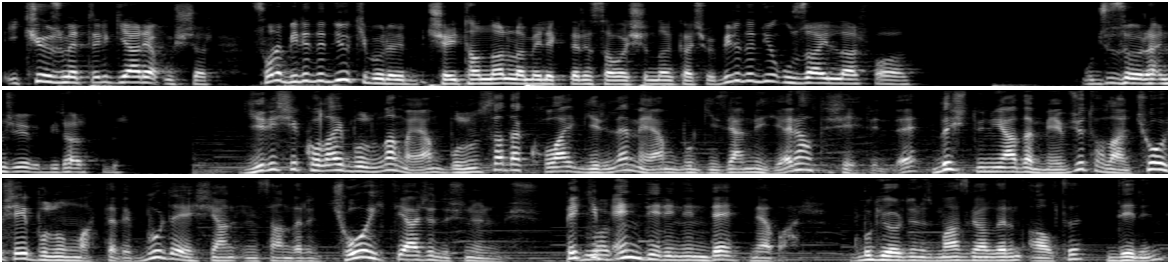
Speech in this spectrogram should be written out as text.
200 metrelik yer yapmışlar. Sonra biri de diyor ki böyle şeytanlarla meleklerin savaşından kaçmak. Biri de diyor uzaylılar falan. Ucuz öğrenci evi 1 artı 1. Girişi kolay bulunamayan, bulunsa da kolay girilemeyen bu gizemli yeraltı şehrinde dış dünyada mevcut olan çoğu şey bulunmakta ve burada yaşayan insanların çoğu ihtiyacı düşünülmüş. Peki Bunlar- en derininde ne var? Bu gördüğünüz mazgalların altı derin,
